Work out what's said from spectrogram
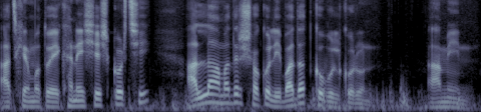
আজকের মতো এখানেই শেষ করছি। আল্লাহ আমাদের সকল ইবাদত কবুল করুন। আমিন।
